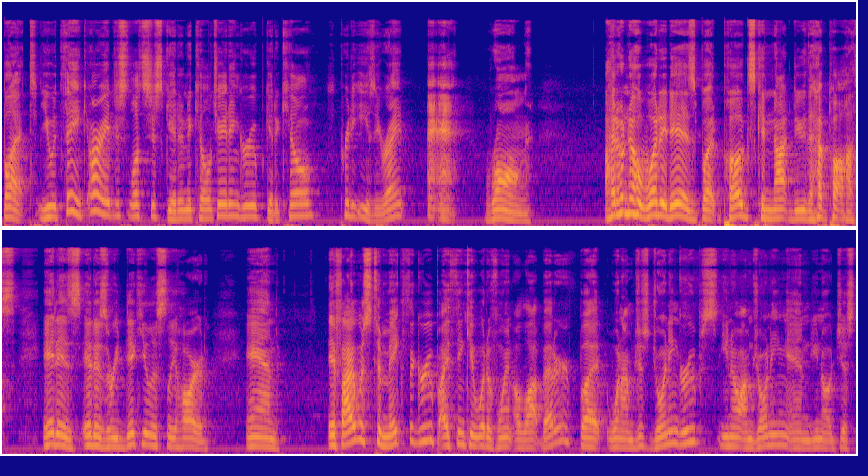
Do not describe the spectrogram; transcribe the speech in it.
But you would think, all right, just let's just get in a Kil'jaeden group, get a kill. Pretty easy, right? Uh-uh. Wrong. I don't know what it is, but pugs cannot do that boss. It is it is ridiculously hard. And if I was to make the group, I think it would have went a lot better. But when I'm just joining groups, you know, I'm joining and you know just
